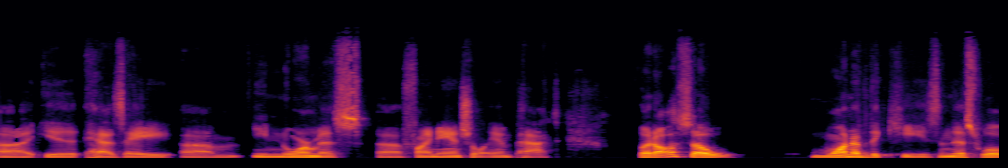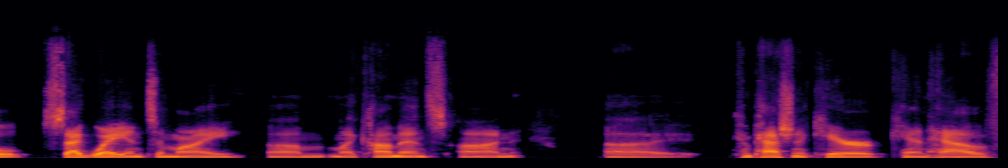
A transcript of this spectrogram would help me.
uh, it has a um, enormous uh, financial impact, but also one of the keys, and this will segue into my um, my comments on uh, compassionate care can have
